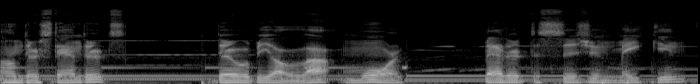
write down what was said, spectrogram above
on their standards, there would be a lot more better decision making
